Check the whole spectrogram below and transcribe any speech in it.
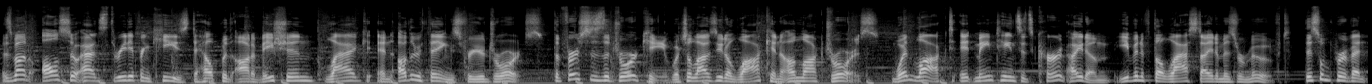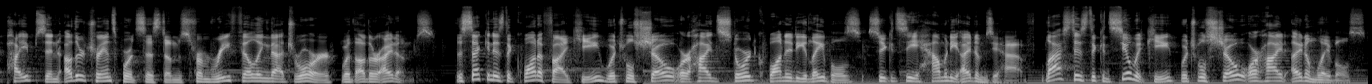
This mod also adds 3 different keys to help with automation, lag, and other things for your drawers. The first is the drawer key, which allows you to lock and unlock drawers. When locked, it maintains its current item even if the last item is removed. This will prevent pipes and other transport systems from refilling that drawer with other items. The second is the quantify key, which will show or hide stored quantity labels so you can see how many items you have. Last is the concealment key, which will show or hide item labels.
